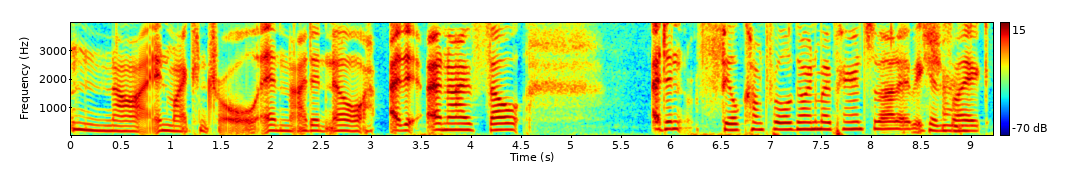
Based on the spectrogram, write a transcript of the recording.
not in my control and I didn't know I di- and I felt I didn't feel comfortable going to my parents about it because Sure. like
